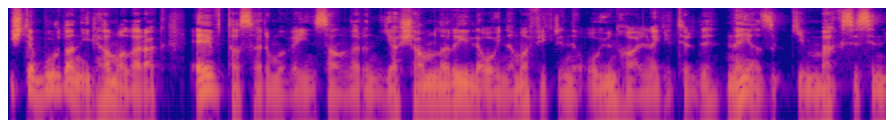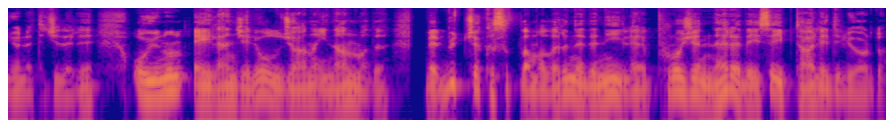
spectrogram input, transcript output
İşte buradan ilham alarak ev tasarımı ve insanların yaşamlarıyla oynama fikrini oyun haline getirdi. Ne yazık ki Maxis'in yöneticileri oyunun eğlenceli olacağına inanmadı ve bütçe kısıtlamaları nedeniyle proje neredeyse iptal ediliyordu.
